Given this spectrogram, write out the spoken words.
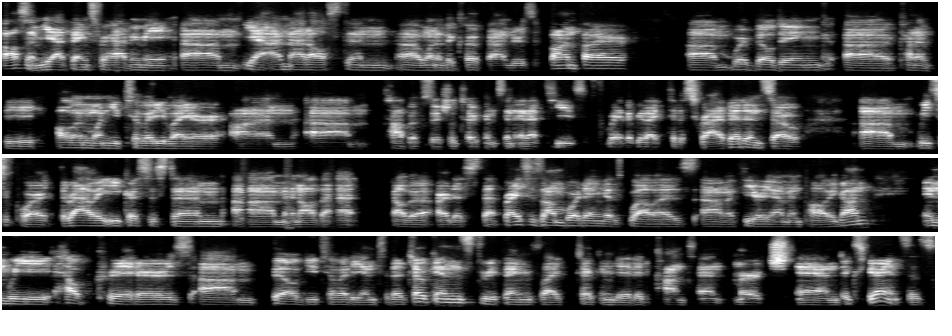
Awesome. Yeah, thanks for having me. Um, yeah, I'm Matt Alston, uh, one of the co-founders of Bonfire. Um, we're building uh, kind of the all-in-one utility layer on um, top of social tokens and NFTs, the way that we like to describe it. And so um, we support the Rally ecosystem um, and all that, all the artists that Bryce is onboarding, as well as um, Ethereum and Polygon and we help creators um, build utility into their tokens through things like token gated content, merch, and experiences.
